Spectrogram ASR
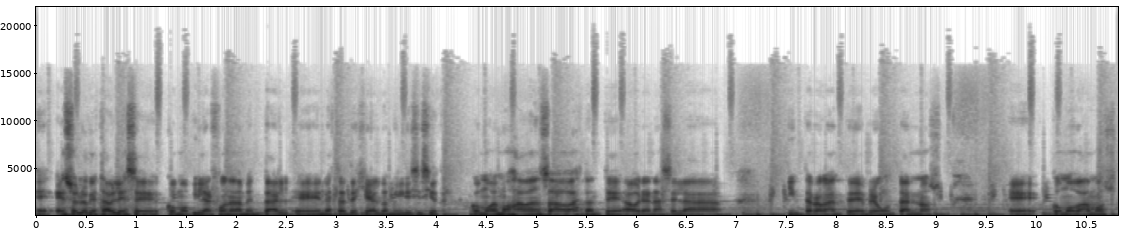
Eh, eso es lo que establece como pilar fundamental eh, la estrategia del 2017. Como hemos avanzado bastante, ahora nace la interrogante de preguntarnos eh, cómo vamos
